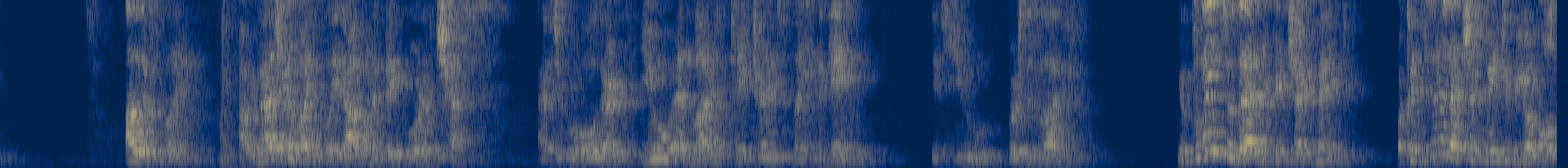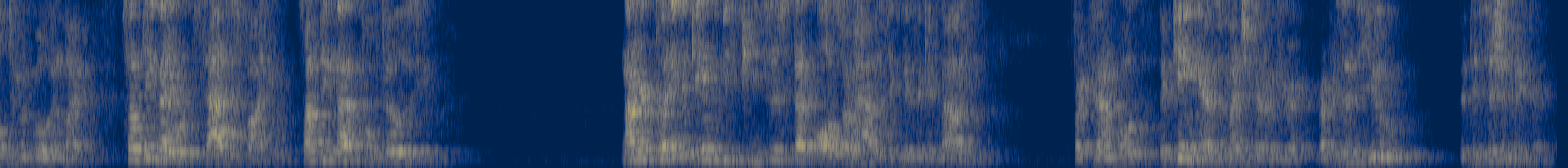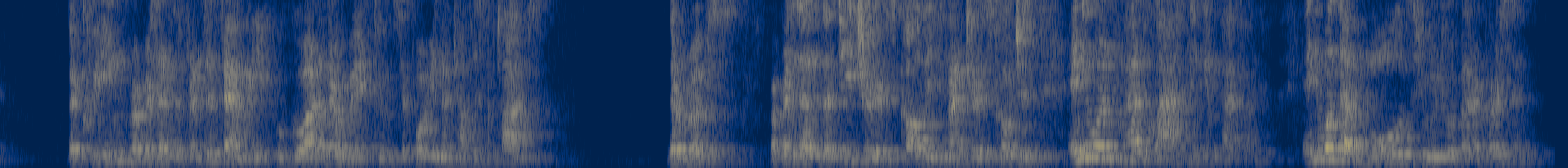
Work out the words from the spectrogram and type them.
I'll explain. Now imagine your life laid out on a big board of chess. As you grow older, you and life take turns playing the game. It's you versus life. You're playing so that you can checkmate. But consider that checkmate to be your ultimate goal in life something that would satisfy you, something that fulfills you. Now you're playing a game with these pieces that also have a significant value. For example, the king, as I mentioned earlier, represents you, the decision maker. The queen represents the friends and family who go out of their way to support you in the toughest of times. The rooks represent the teachers, colleagues, mentors, coaches, anyone who has a lasting impact on you, anyone that molds you into a better person.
